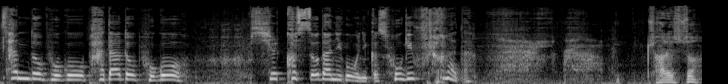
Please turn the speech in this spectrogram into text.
산도 보고 바다도 보고 실컷 쏘다니고 오니까 속이 후련하다. 잘했어.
